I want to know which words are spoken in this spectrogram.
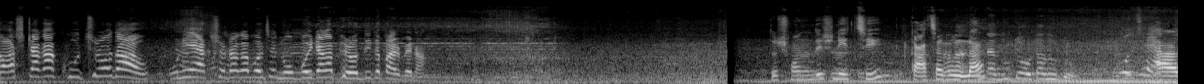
দশ টাকা খুচরো দাও। উনি একশো টাকা বলছে নব্বই টাকা ফেরত দিতে পারবে না। তো সন্দেশ নিচ্ছি কাঁচা গোল্লা। দুটো ওটা দুটো। আর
